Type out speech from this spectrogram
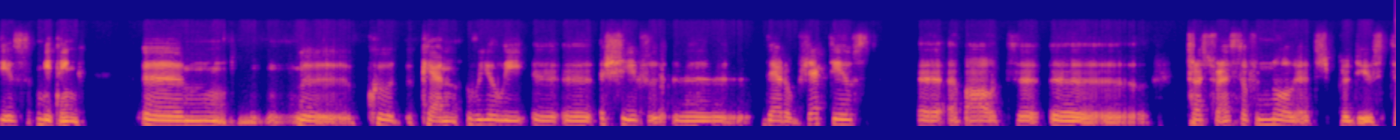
this meeting um, uh, could can really uh, uh, achieve uh, their objectives about transference of knowledge produced.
